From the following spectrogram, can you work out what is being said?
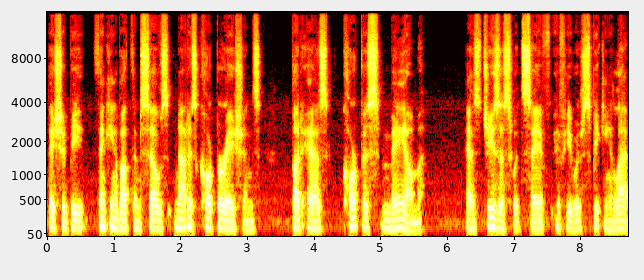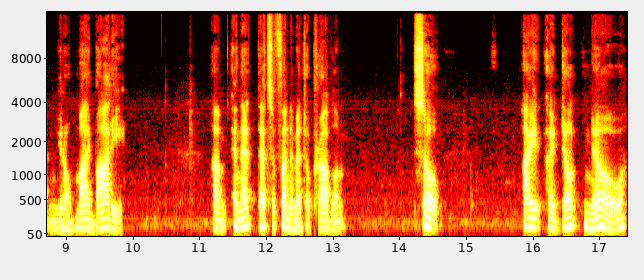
They should be thinking about themselves not as corporations, but as corpus meum, as Jesus would say if, if he were speaking in Latin, you know, my body. Um, and that that's a fundamental problem. So I I don't know,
